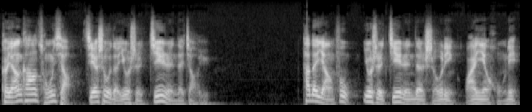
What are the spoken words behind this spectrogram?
可杨康从小接受的又是金人的教育，他的养父又是金人的首领完颜洪烈，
